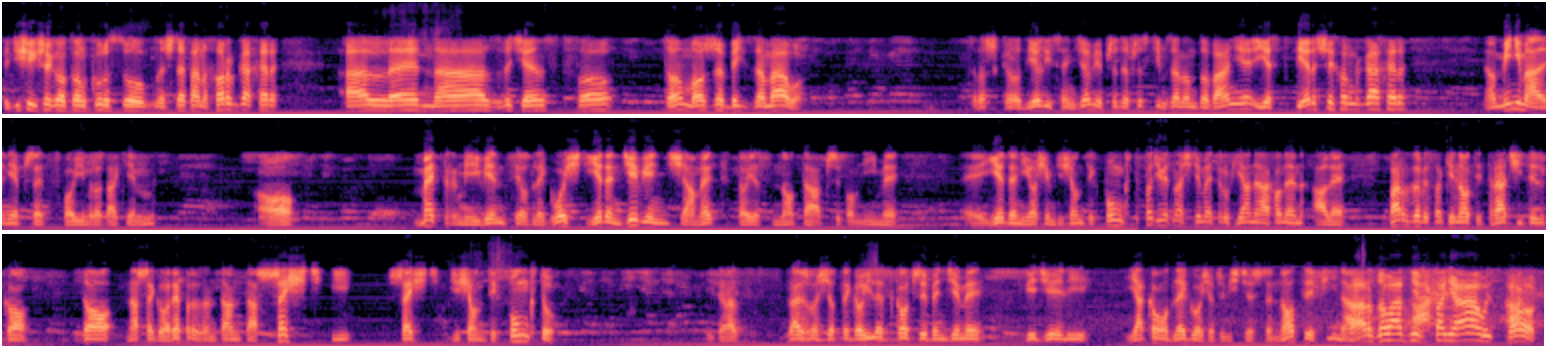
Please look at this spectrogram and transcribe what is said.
dzisiejszego konkursu Stefan Horgacher, ale na zwycięstwo to może być za mało. Troszkę odjęli sędziowie, przede wszystkim za lądowanie. Jest pierwszy Horngacher. No minimalnie przed swoim rodakiem o metr mniej więcej odległości, 1,9, a metr to jest nota, przypomnijmy, e, 1,8 punkt, 119 metrów Jany Ahonen, ale bardzo wysokie noty, traci tylko do naszego reprezentanta 6,6 punktu. I teraz w zależności od tego ile skoczy będziemy wiedzieli jaką odległość, oczywiście jeszcze noty, finał. Bardzo ładnie, Ach, wspaniały skok.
